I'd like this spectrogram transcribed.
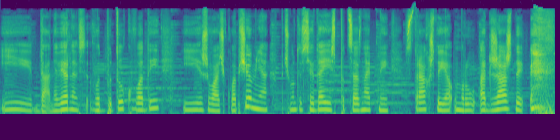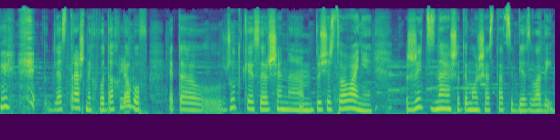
и да, наверное, вот бутылку воды и жвачку. Вообще у меня почему-то всегда есть подсознательный страх, что я умру от жажды. Для страшных водохлебов это жуткое совершенно существование. Жить, зная, что ты можешь остаться без воды.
